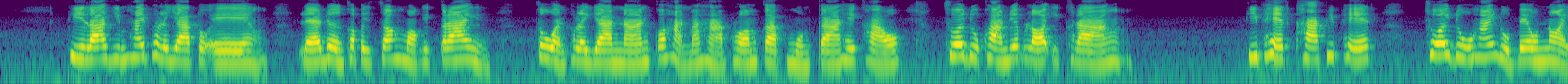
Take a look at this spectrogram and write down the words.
ำพีระยิ้มให้ภรรยาตัวเอง แล้วเดินเข้าไปจ้องมองใกล้ๆส่วนภรรยานั้นก็หันมาหาพร้อมกับหมุนกาให้เขา ช่วยดูความเรียบร้อยอีกครั้ง พี่เพชรคะพี่เพชรช่วยดูให้หนูเบลหน่อย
